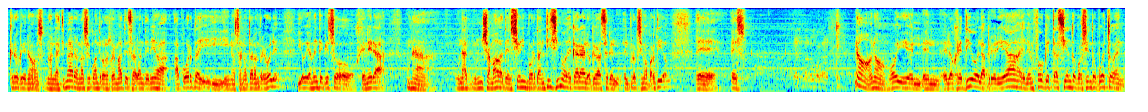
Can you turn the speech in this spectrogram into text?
creo que nos, lastimaron, no sé cuántos remates habrán tenido a, puerta y, nos anotaron tres goles. Y obviamente que eso genera una, un llamado de atención importantísimo de cara a lo que va a ser el próximo partido. Eh, eso. No, no, hoy el, objetivo, la prioridad, el enfoque está 100% puesto en,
